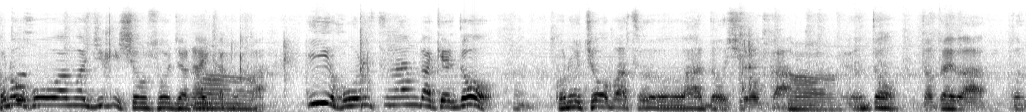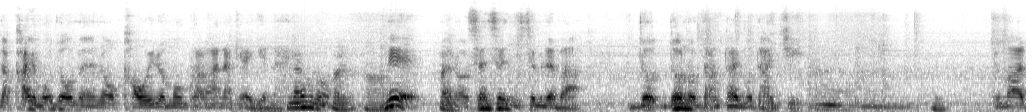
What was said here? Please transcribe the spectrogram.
の法案は時期尚早じゃないかとかいい法律なんだけど、この懲罰はどうしようか。うんと例えば今度は解放同盟の顔色も伺わなきゃいけない。なるほど、はい、で、はい、あの先生にしてみればどどの団体も大事、うん、まあ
